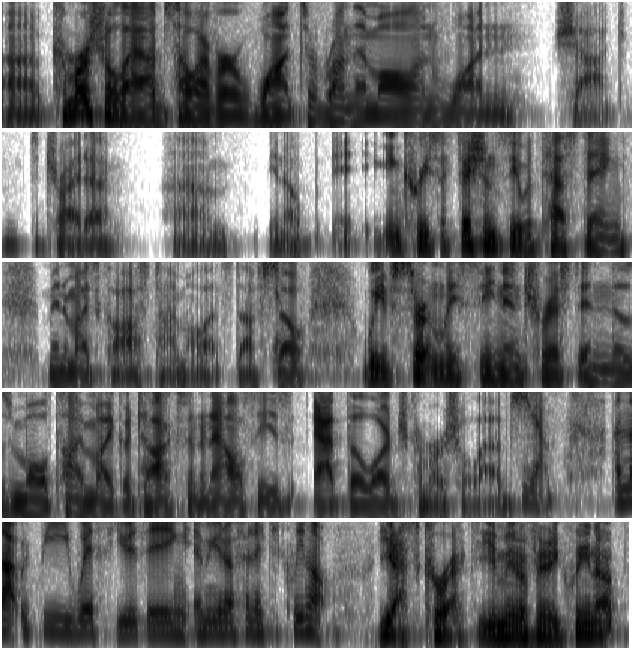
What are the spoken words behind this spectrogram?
Uh, commercial labs, however, want to run them all in one shot to try to um, you know i- increase efficiency with testing minimize cost time all that stuff so we've certainly seen interest in those multi mycotoxin analyses at the large commercial labs Yeah, and that would be with using immunoaffinity cleanup. Yes correct the immunoaffinity cleanup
